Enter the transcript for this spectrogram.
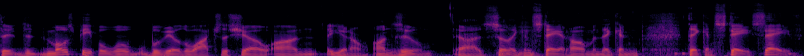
The, the most people will will be able to watch the show on you know on Zoom, uh, so they can stay at home and they can they can stay safe.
